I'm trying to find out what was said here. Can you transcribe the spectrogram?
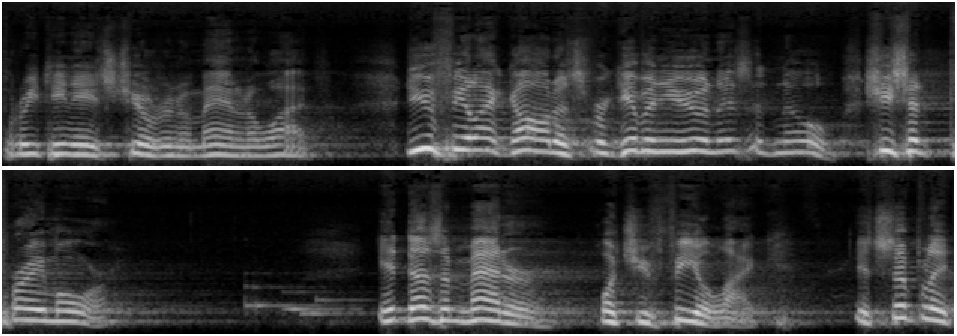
three teenage children, a man and a wife, Do you feel like God has forgiven you? And they said, No. She said, Pray more. It doesn't matter what you feel like. It simply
